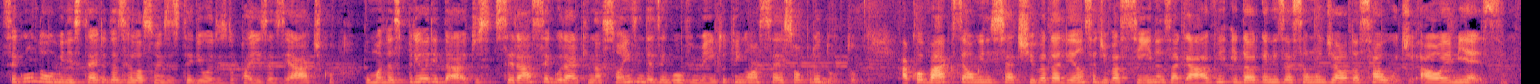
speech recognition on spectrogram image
Segundo o Ministério das Relações Exteriores do país asiático, uma das prioridades será assegurar que nações em desenvolvimento tenham acesso ao produto. A COVAX é uma iniciativa da Aliança de Vacinas, a Gavi, e da Organização Mundial da Saúde, a OMS.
